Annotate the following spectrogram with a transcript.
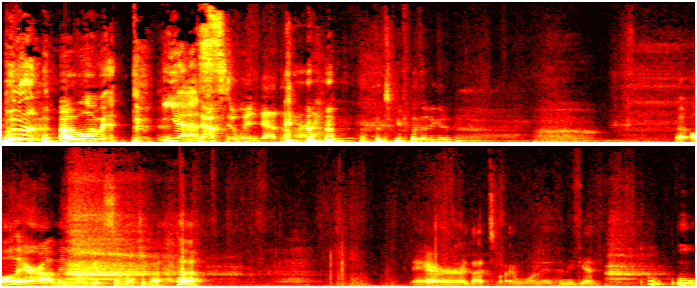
I love it. Yes. the wind out the bar. Deep breath in again. Let all the air out, and then you won't get so much of a. there, that's what I wanted. And again. Ooh, ooh.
